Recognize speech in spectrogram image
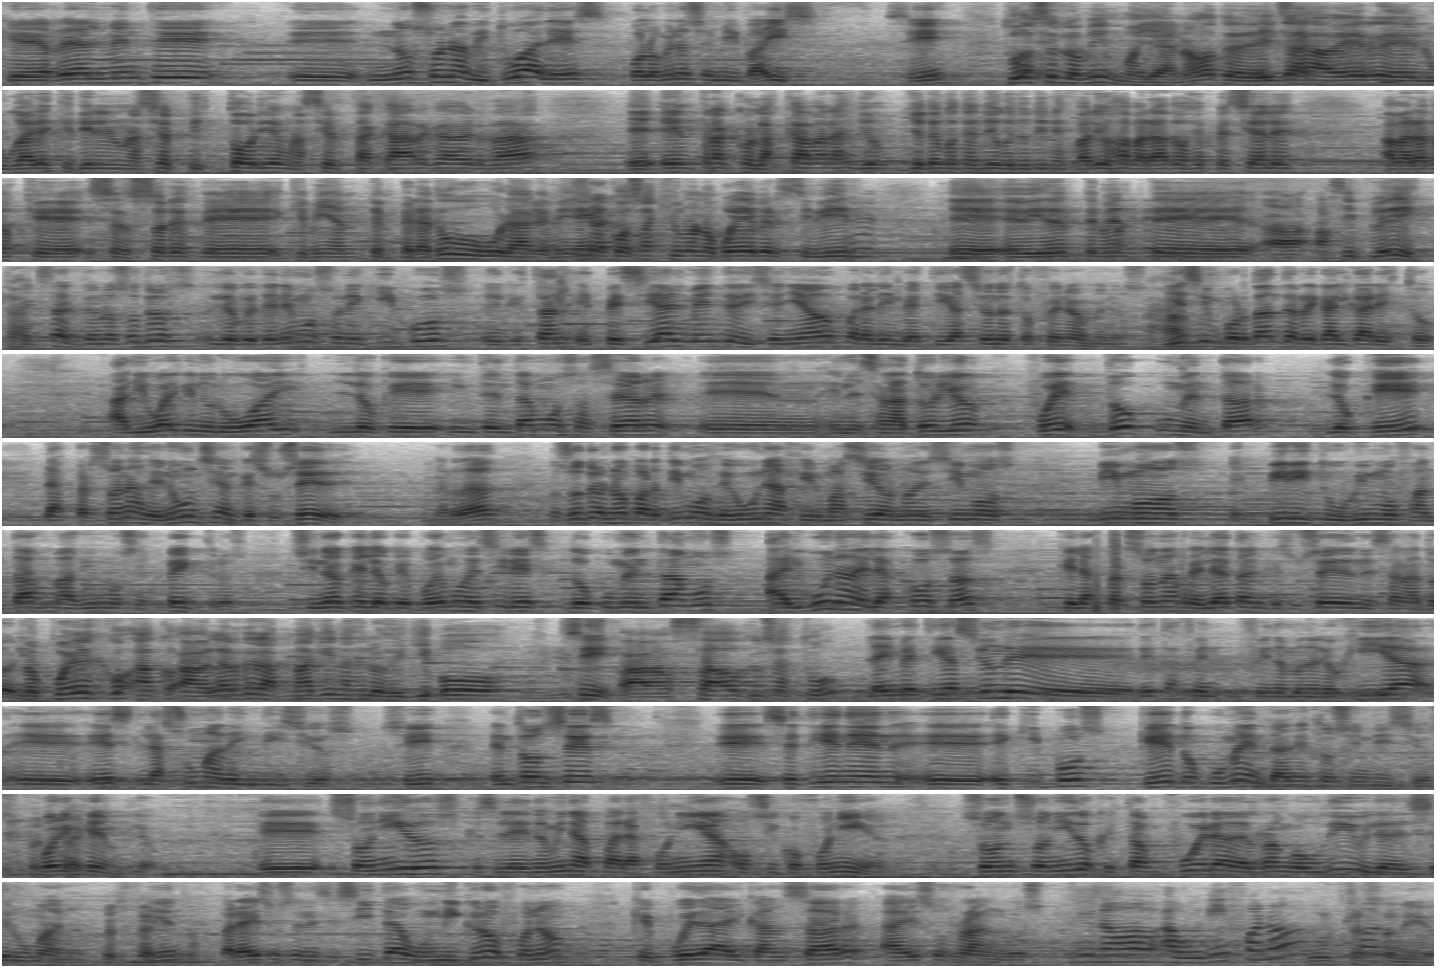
que realmente eh, no son habituales, por lo menos en mi país. ¿Sí? Tú haces lo mismo ya, ¿no? Te dedicas Exacto. a ver eh, lugares que tienen una cierta historia, una cierta carga, ¿verdad? Eh, entran con las cámaras. Yo, yo tengo entendido que tú tienes varios aparatos especiales, aparatos que sensores de, que miden temperatura, que miden Exacto. cosas que uno no puede percibir, eh, evidentemente, a, a simple vista. Exacto, nosotros lo que tenemos son equipos eh, que están especialmente diseñados para la investigación de estos fenómenos. Ajá. Y es importante recalcar esto. Al igual que en Uruguay, lo que intentamos hacer en, el sanatorio fue documentar lo que las personas denuncian que sucede, ¿verdad? Nosotros no partimos de una afirmación, no decimos vimos espíritus, vimos fantasmas, vimos espectros, sino que lo que podemos decir es documentamos algunas de las cosas que las personas relatan que suceden en el sanatorio. ¿Nos puedes hablar de las máquinas, de los equipos Sí. avanzados que usas tú? La investigación de, de esta fen- fenomenología eh, es la suma de indicios, ¿sí? Entonces, eh, se tienen eh, equipos que documentan estos indicios. Por ejemplo, sonidos que se le denomina parafonía o psicofonía. Son sonidos que están fuera del rango audible del ser humano. Perfecto. Para eso se necesita un micrófono que pueda alcanzar a esos rangos. ¿Y uno audífono? Ultrasonido.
